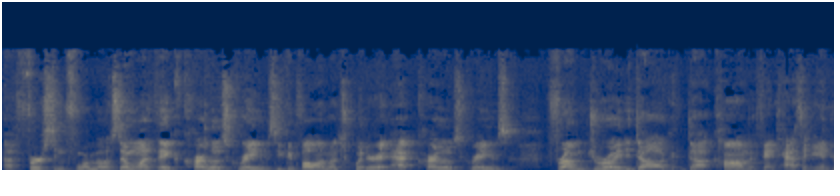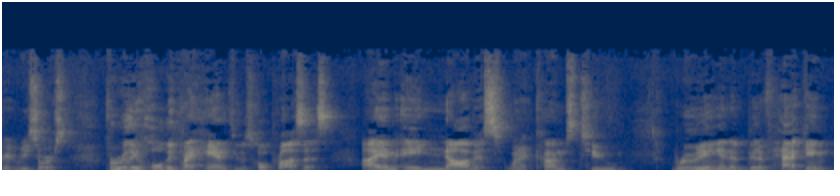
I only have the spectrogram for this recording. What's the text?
Uh, first and foremost, I want to thank Carlos Graves. You can follow him on Twitter at, at Carlos Graves from droiddog.com, a fantastic Android resource, for really holding my hand through this whole process. I am a novice when it comes to rooting and a bit of hacking,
